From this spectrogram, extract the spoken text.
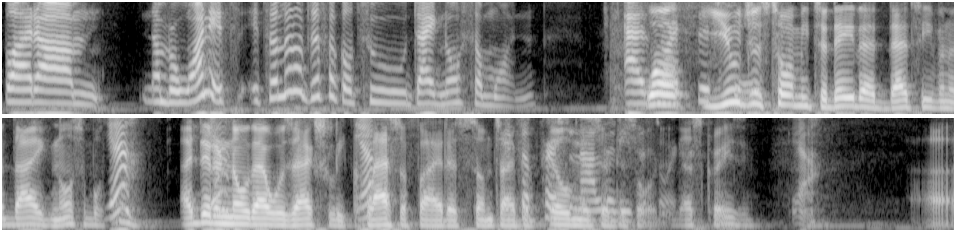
But um, number one, it's it's a little difficult to diagnose someone as Well, narcissistic. you just taught me today that that's even a diagnosable Yeah. thing. I didn't Yeah. know that was actually Yeah. classified as some type of illness or disorder. disorder. That's crazy. Yeah.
